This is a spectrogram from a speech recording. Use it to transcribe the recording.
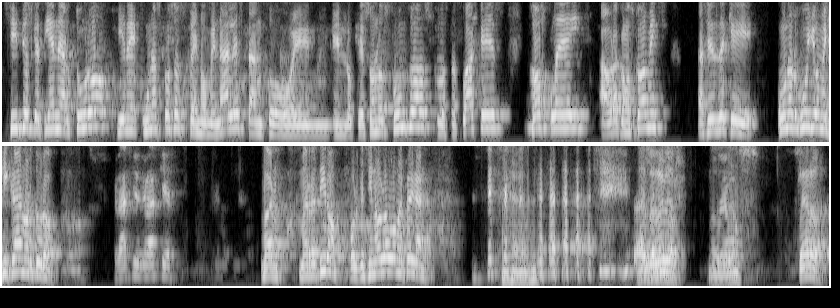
sitios que tiene Arturo. Tiene unas cosas fenomenales, tanto en, en lo que son los puntos, los tatuajes, cosplay, ahora con los cómics. Así es de que un orgullo mexicano, Arturo. Gracias, gracias. Bueno, me retiro, porque si no, luego me pegan. Hasta luego. Nos vemos. Claro.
